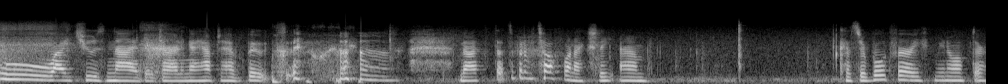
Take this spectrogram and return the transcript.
Oh, I choose neither, darling. I have to have boots. that's that's a bit of a tough one, actually. Um, because they're both very, you know, up there.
